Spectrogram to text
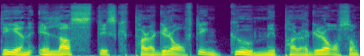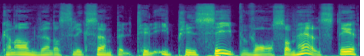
Det är en elastisk paragraf, det är en gummiparagraf som kan användas till exempel till i princip vad som helst. Det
